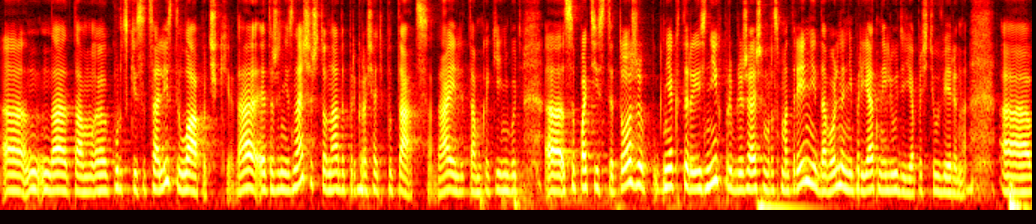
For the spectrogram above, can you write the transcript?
э, да, там, э, курдские социалисты лапочки, да, это же не значит, что надо прекращать пытаться, да, или там какие-нибудь э, сапатисты тоже, некоторые из них при ближайшем рассмотрении довольно неприятные люди, я почти уверена. Э,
